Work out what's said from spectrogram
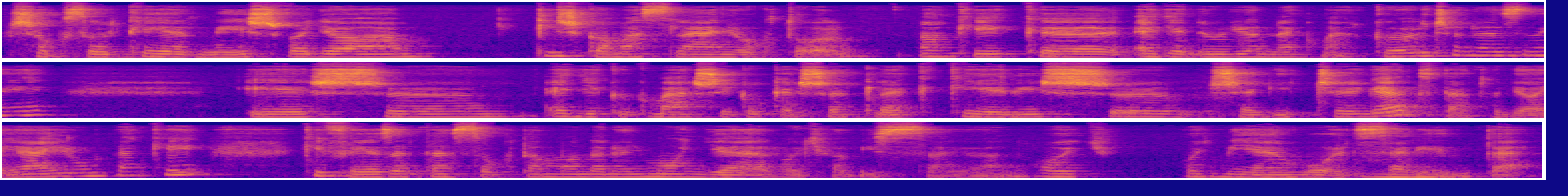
sokszor kérni is, vagy a kiskamaszlányoktól, akik egyedül jönnek már kölcsönözni, és egyikük, másikuk esetleg kér is segítséget, tehát hogy ajánljunk neki, kifejezetten szoktam mondani, hogy mondja el, hogyha visszajön, hogy, hogy milyen volt mm. szerinte.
